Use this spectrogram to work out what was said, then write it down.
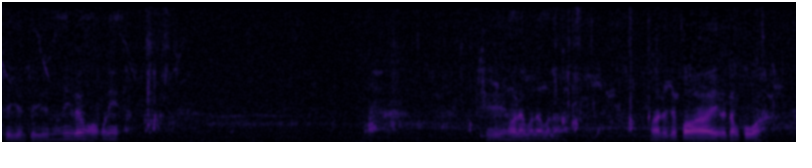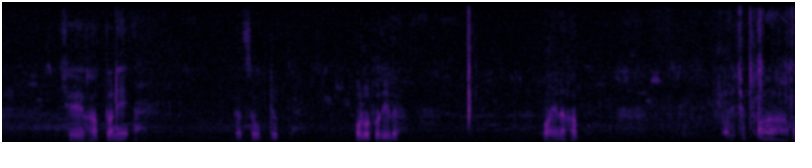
ใจเย็นใจเย็นนี่แล้วออกมานี่โอเคมาแล้วมาแล้วมาแล้ว มาเราจะปล่อยไม่ต้องกลัวโอเคครับตัวนี้กระสูบจุดโอหลุดพอดีเลย ปล่อยนะครับไปชุบอ่าไป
